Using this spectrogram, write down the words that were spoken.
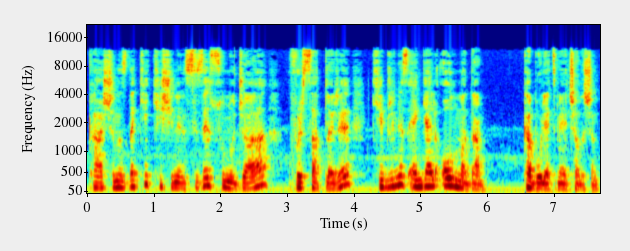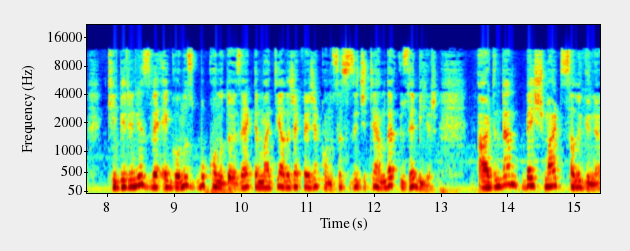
karşınızdaki kişinin size sunacağı fırsatları kibriniz engel olmadan kabul etmeye çalışın. Kibiriniz ve egonuz bu konuda özellikle maddi alacak verecek konusunda sizi ciddi anlamda üzebilir. Ardından 5 Mart Salı günü.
